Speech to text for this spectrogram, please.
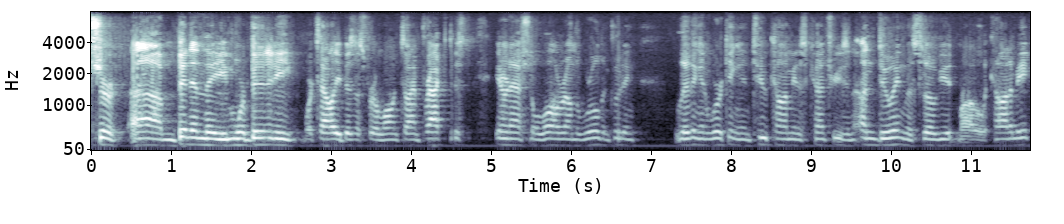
Sure. Um, been in the morbidity, mortality business for a long time. Practiced international law around the world, including living and working in two communist countries and undoing the Soviet model economy.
